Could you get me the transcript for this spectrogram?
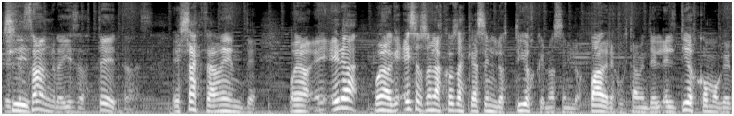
Sí. esa sangre y esas tetas. Exactamente. Bueno, e- era. Bueno, que esas son las cosas que hacen los tíos que no hacen los padres, justamente. El, tío es como que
